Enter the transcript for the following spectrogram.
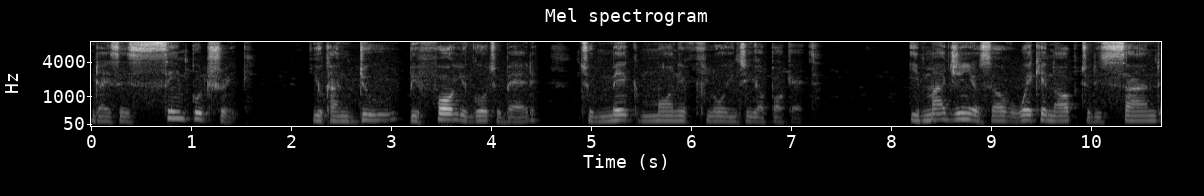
there is a simple trick you can do before you go to bed to make money flow into your pocket? Imagine yourself waking up to the sound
